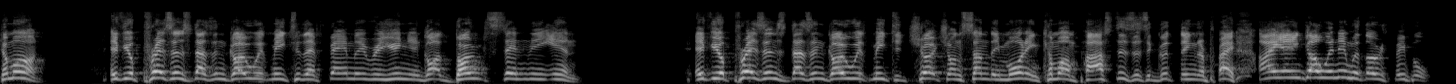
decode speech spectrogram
Come on. If your presence doesn't go with me to that family reunion, God, don't send me in. If your presence doesn't go with me to church on Sunday morning, come on, pastors, it's a good thing to pray. I ain't going in with those people.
